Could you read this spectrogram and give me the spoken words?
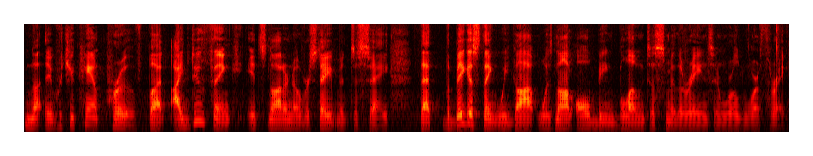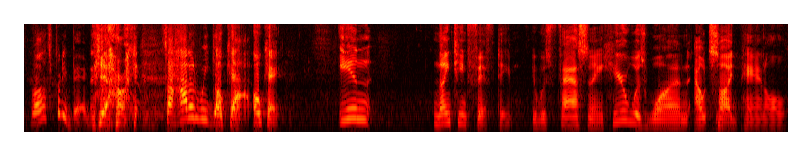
not, which you can't prove, but I do think it's not an overstatement to say that the biggest thing we got was not all being blown to smithereens in World War III. Well, that's pretty big. Yeah, right. So how did we get Okay. that? Okay. In 1950, it was fascinating. Here was one outside panel,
